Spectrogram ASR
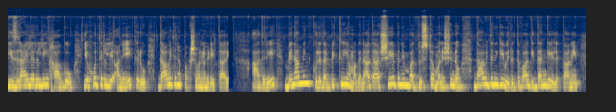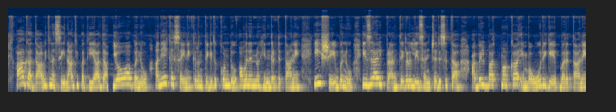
ಇಸ್ರಾಯೇಲರಲ್ಲಿ ಹಾಗೂ ಯಹೂದಿರಲ್ಲಿ ಅನೇಕರು ದಾವಿದನ ಪಕ್ಷವನ್ನು ಹಿಡಿಯುತ್ತಾರೆ. ಆದರೆ ಬೆನಾಮಿನ್ ಕುಲದ ಬಿಕ್ರಿಯ ಮಗನಾದ ಶೇಬನೆಂಬ ದುಷ್ಟ ಮನುಷ್ಯನು ದಾವಿದನಿಗೆ ವಿರುದ್ಧವಾಗಿ ದಂಗೆ ಇಳುತ್ತಾನೆ. ಆಗ ದಾವಿದನ ಸೇನಾಧಿಪತಿಯಾದ ಯೋವಾಬನು ಅನೇಕ ಸೈನಿಕರನ್ನು ತೆಗೆದುಕೊಂಡು ಅವನನ್ನು ಹಿಂದಟ್ಟುತ್ತಾನೆ. ಈ ಶೇಬನು ಇಸ್ರಾಯೇಲ್ ಪ್ರಾಂತ್ಯಗಳಲ್ಲಿ ಸಂಚರಿಸುತ್ತಾ ಅಬೆಲ್ಬಾತ್ಮಾಕ ಎಂಬ ಊರಿಗೆ ಬರುತ್ತಾನೆ.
